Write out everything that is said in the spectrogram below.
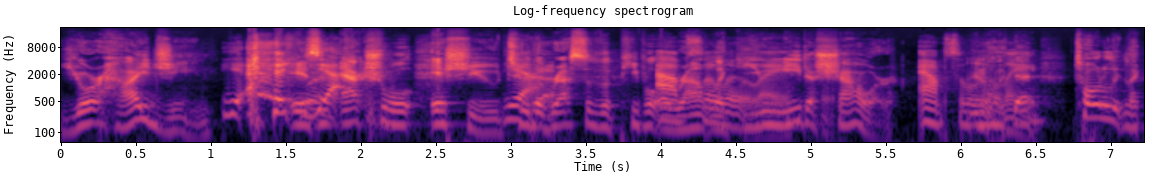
your hygiene yeah, is yeah, an actual issue to Yeah. the rest of the people around. Like you need a shower. You know, absolutely. like that, totally. Like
